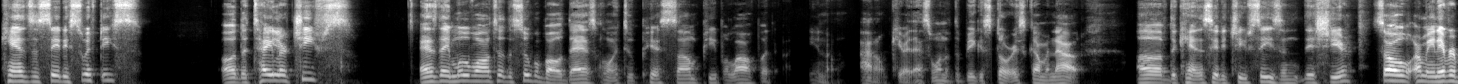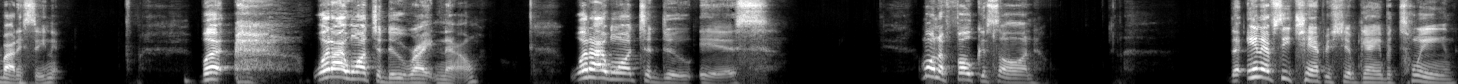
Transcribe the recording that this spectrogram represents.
Kansas City Swifties or the Taylor Chiefs as they move on to the Super Bowl. That's going to piss some people off, but you know, I don't care. That's one of the biggest stories coming out of the Kansas City Chiefs season this year. So, I mean, everybody's seen it. But what I want to do right now, what I want to do is want to focus on the NFC Championship game between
